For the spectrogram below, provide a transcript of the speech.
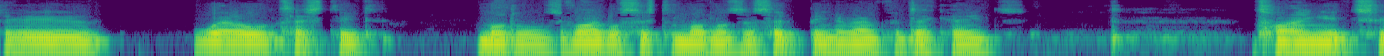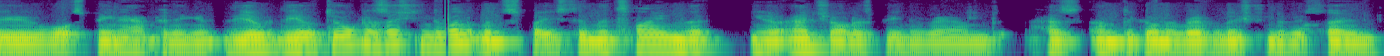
to well tested models, viable system models, as I said, been around for decades. Tying it to what's been happening in the, the, the organization development space in the time that you know Agile has been around has undergone a revolution of its own.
